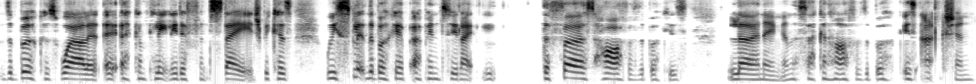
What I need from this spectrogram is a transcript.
the book as well at a completely different stage because we split the book up into like the first half of the book is learning and the second half of the book is action.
